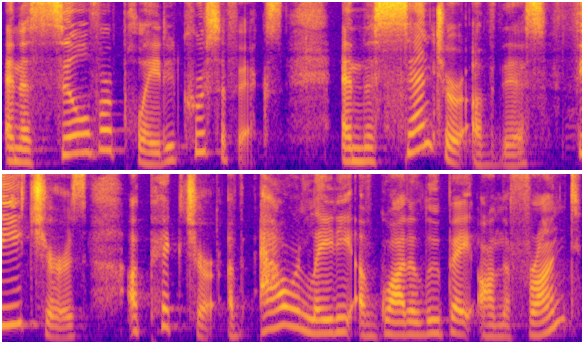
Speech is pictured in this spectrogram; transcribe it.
and a silver plated crucifix. And the center of this features a picture of Our Lady of Guadalupe on the front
